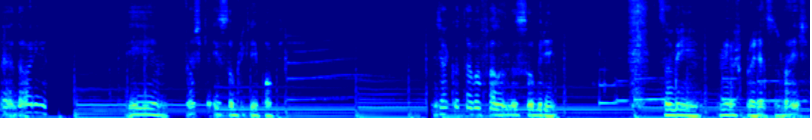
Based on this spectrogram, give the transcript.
É da horinha. E acho que é isso sobre K-pop. Já que eu tava falando sobre sobre meus projetos mais,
